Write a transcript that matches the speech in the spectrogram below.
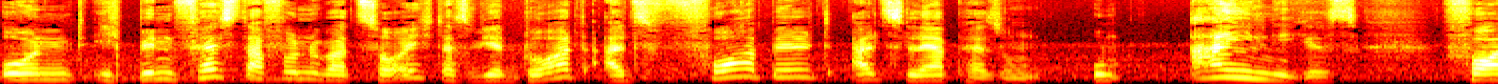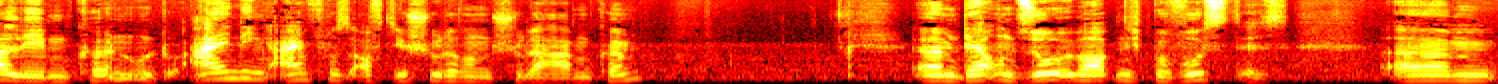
und ich bin fest davon überzeugt, dass wir dort als Vorbild, als Lehrperson um einiges vorleben können und einigen Einfluss auf die Schülerinnen und Schüler haben können, ähm, der uns so überhaupt nicht bewusst ist. Ähm,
